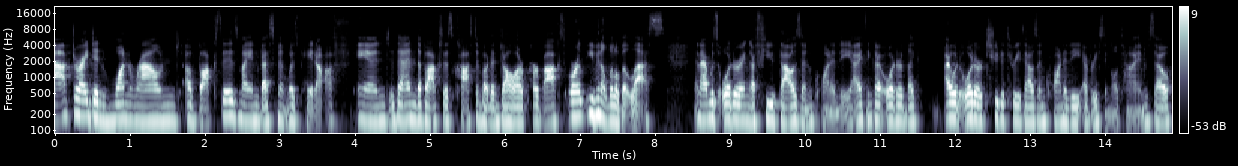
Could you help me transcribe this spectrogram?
after I did one round of boxes, my investment was paid off. And then the boxes cost about a dollar per box or even a little bit less. And I was ordering a few thousand quantity. I think I ordered like I would order 2 to 3000 quantity every single time. So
